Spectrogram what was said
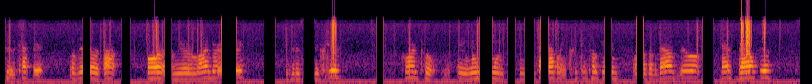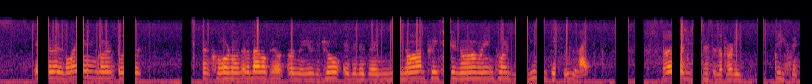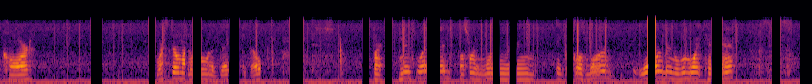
to tap it, reveal the top bar of your library. If it is a creature, card put a 1 1 tap a creature token on the battlefield. As battlefield, if it is a landing card, a card onto the battlefield under your control. If it is a non-creature, non-landing card, you get to life. So this is a pretty decent card. We're still not going to deck itself. But his leg, plus one one it costs one, one and one white cash.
